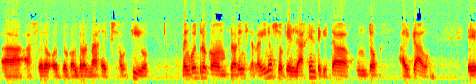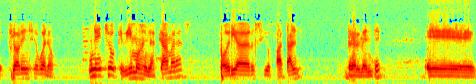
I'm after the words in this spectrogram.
a, hacer otro control más exhaustivo. Me encuentro con Florencia Reynoso, que es la gente que estaba junto al cabo. Eh, Florencia, bueno, un hecho que vimos en las cámaras podría haber sido fatal, realmente. Eh,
